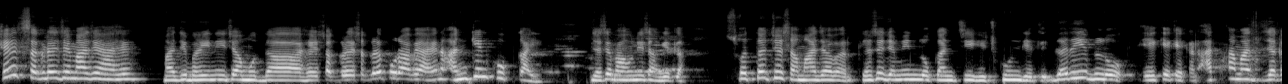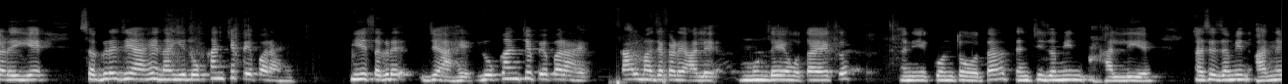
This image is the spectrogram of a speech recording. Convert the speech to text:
हेच सगळे जे माझे आहे माझी बहिणीचा मुद्दा हे सगळे सगळे पुरावे आहे ना आणखीन खूप काही. जसे भाऊनी सांगितलं स्वतःच्या समाजावर कसे जमीन लोकांची हिचकून घेतली. गरीब लोक एक एक एकर आत्ता माझ्याकडे हे सगळे जे आहे ना हे लोकांचे पेपर आहे. हे सगळे जे आहे लोकांचे पेपर आहे. काल माझ्याकडे आले. मुंडे होता एक आणि एक कोणतं होता त्यांची जमीन खाल्ली आहे. असे जमीन आणि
